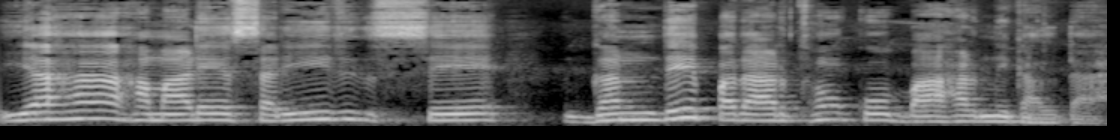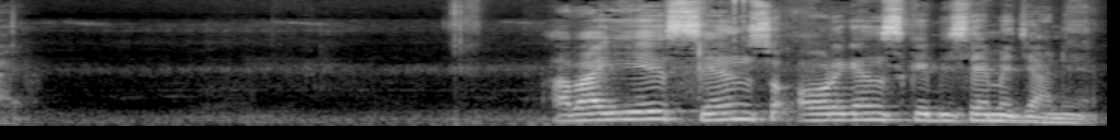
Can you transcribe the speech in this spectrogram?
यह हमारे शरीर से गंदे पदार्थों को बाहर निकालता है. अब आइए सेंस ऑर्गन्स के विषय में जाने।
